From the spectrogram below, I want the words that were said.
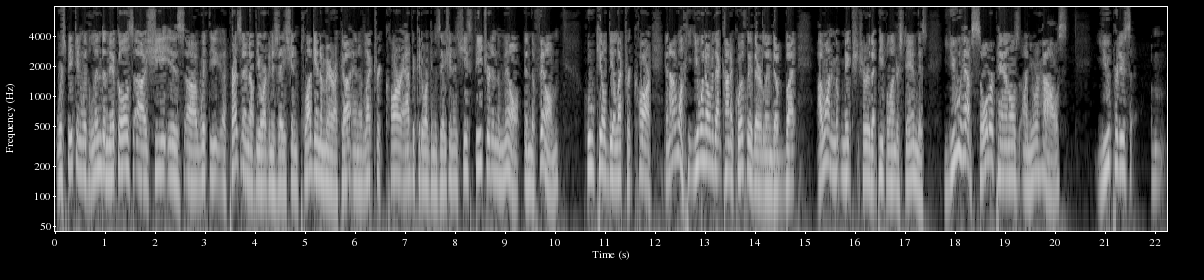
We're speaking with Linda Nicholes. Uh, she is uh, with the uh, president of the organization Plug in America, an electric car advocate organization, and she's featured in the mill in the film "Who Killed the Electric Car." And I want you went over that kind of quickly there, Linda, but I want to m- make sure that people understand this. You have solar panels on your house. You produce um,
